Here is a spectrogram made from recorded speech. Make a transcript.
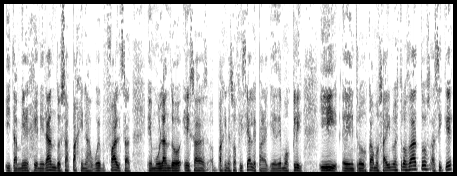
y también generando esas páginas web falsas, emulando esas páginas oficiales para que demos clic y eh, introduzcamos ahí nuestros datos. Así que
